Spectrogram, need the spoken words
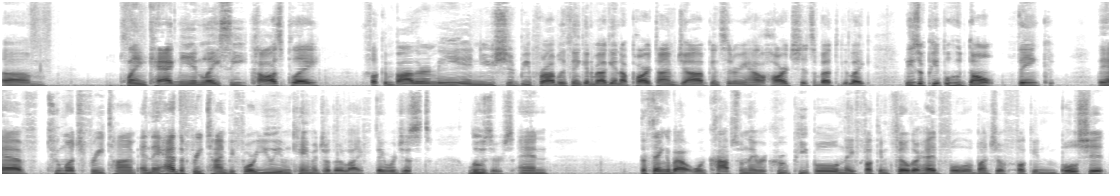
um, playing Cagney and Lacey cosplay, fucking bothering me. And you should be probably thinking about getting a part time job, considering how hard shit's about to get. Like, these are people who don't think they have too much free time and they had the free time before you even came into their life. They were just losers. And the thing about when cops, when they recruit people and they fucking fill their head full of a bunch of fucking bullshit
